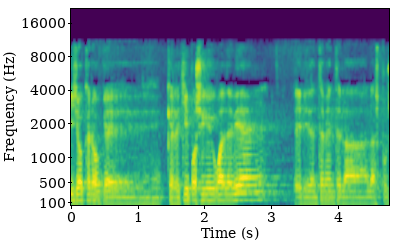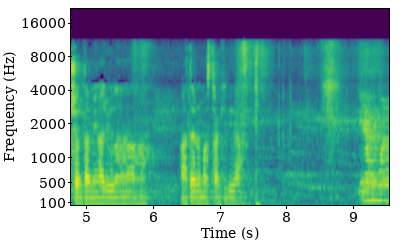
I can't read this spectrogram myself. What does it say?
y yo creo que, que el equipo sigue igual de bien, evidentemente la, la expulsión también ayuda a, a tener más tranquilidad. Era un, buen,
